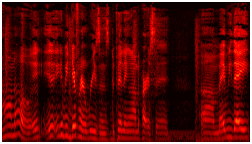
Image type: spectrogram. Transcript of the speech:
i don't know. It, it, it could be different reasons depending on the person. Um, maybe they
